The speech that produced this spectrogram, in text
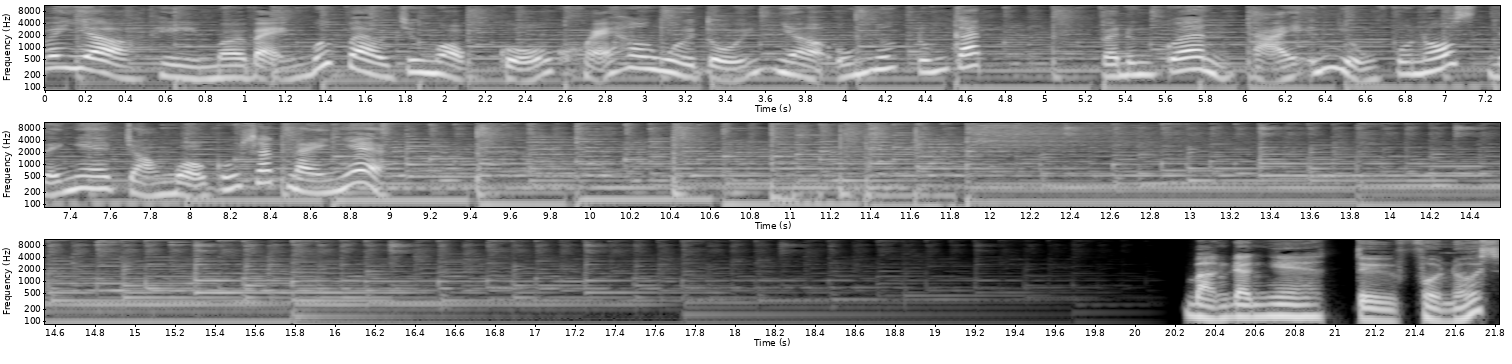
bây giờ thì mời bạn bước vào chương 1 của khỏe hơn 10 tuổi nhờ uống nước đúng cách. Và đừng quên tải ứng dụng Phonos để nghe trọn bộ cuốn sách này nhé. Bạn đang nghe từ Phonos.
